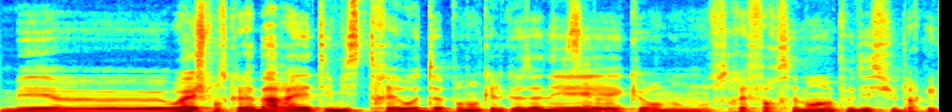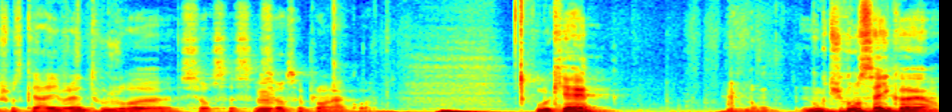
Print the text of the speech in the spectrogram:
Mais euh, ouais, je pense que la barre a été mise très haute pendant quelques années et vrai. qu'on on serait forcément un peu déçu par quelque chose qui arriverait toujours euh, sur ce, ce- Mm. sur ce plan-là, quoi. Ok. Bon. Donc tu conseilles quand même.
